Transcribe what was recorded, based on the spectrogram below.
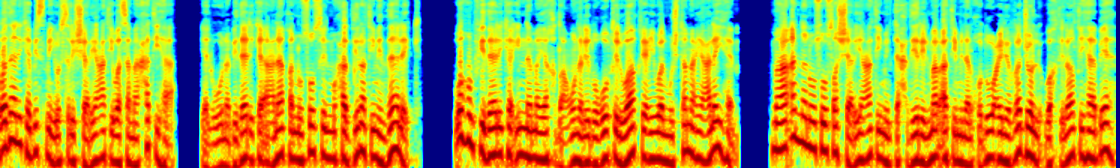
وذلك باسم يسر الشريعة وسماحتها يلوون بذلك أعناق النصوص المحذرة من ذلك وهم في ذلك إنما يخضعون لضغوط الواقع والمجتمع عليهم مع أن نصوص الشريعة من تحذير المرأة من الخضوع للرجل واختلاطها به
